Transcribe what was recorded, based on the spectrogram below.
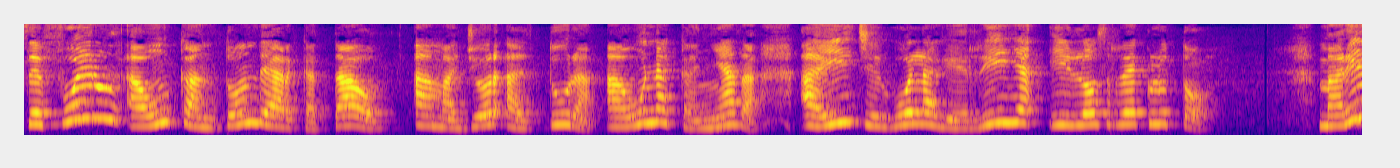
Se fueron a un cantón de Arcatao, a mayor altura, a una cañada. Ahí llegó la guerrilla y los reclutó. María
